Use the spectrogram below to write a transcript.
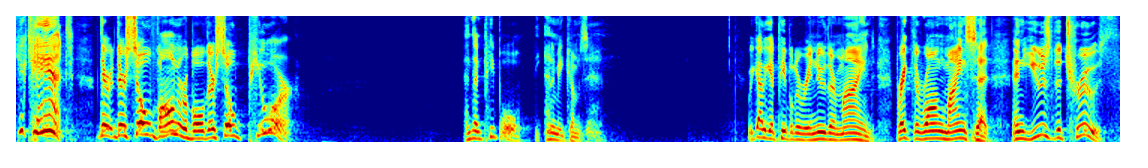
You can't. They're, they're so vulnerable, they're so pure. And then people, the enemy comes in. We got to get people to renew their mind, break the wrong mindset, and use the truth,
